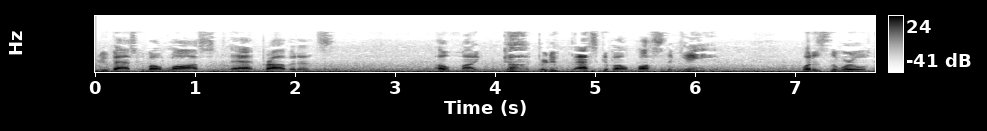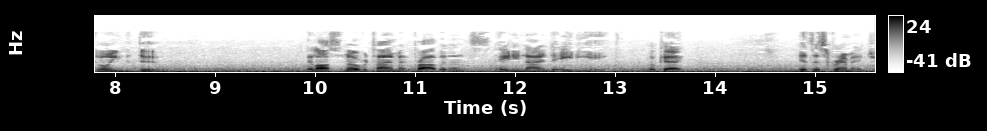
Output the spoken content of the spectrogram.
Purdue basketball lost at Providence. Oh my God, Purdue basketball lost the game. What is the world going to do? They lost in overtime at Providence, 89 to 88. Okay? It's a scrimmage.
